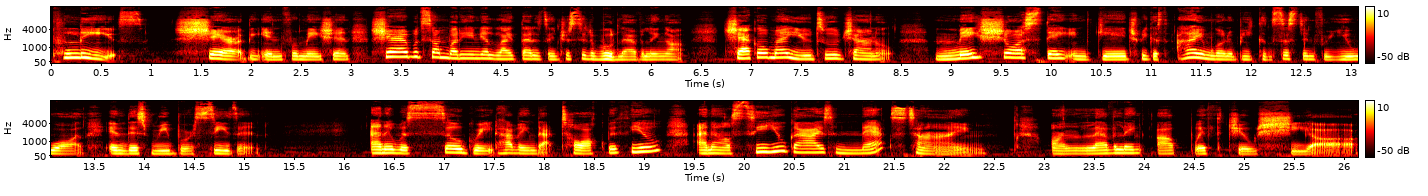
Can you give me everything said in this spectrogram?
please share the information. Share it with somebody in your life that is interested about leveling up. Check out my YouTube channel. Make sure stay engaged because I am going to be consistent for you all in this rebirth season. And it was so great having that talk with you. And I'll see you guys next time on Leveling Up with Joshia.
